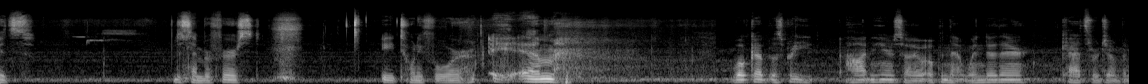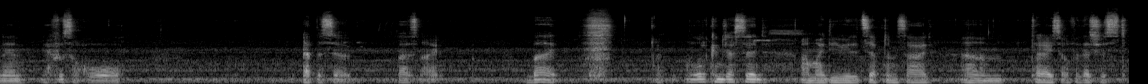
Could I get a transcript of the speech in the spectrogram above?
It's December 1st, 8:24 a.m. Woke up, it was pretty hot in here, so I opened that window there. Cats were jumping in. It was a whole episode last night. But a little congested on my deviated septum side um, today, so that's just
